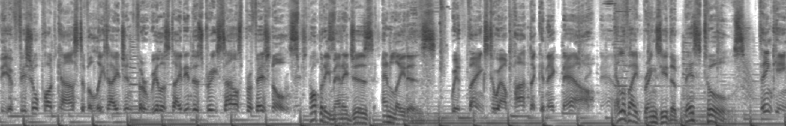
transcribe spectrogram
the official podcast of Elite Agent for real estate industry sales professionals, property managers, and leaders. With thanks to our partner Connect Now, Elevate brings you the best tools, thinking,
